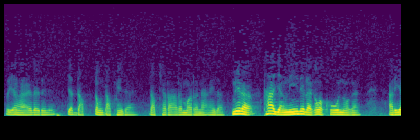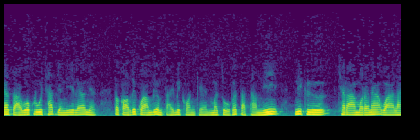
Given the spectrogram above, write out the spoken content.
เสียหายเลยทีนี้จะดับต้องดับให้ได้ ดับชราและมรณะให้ได้ นี่แหละถ้าอย่างนี้นี่แหละก็ว่าคูณว่ากันอริยสาวกรู้ชัดอย่างนี้แล้วเนี่ย ประกอบด้วยความเลื่อมใสไม่คอนแกนมาสู่พระสัตธรรมนี้ นี่คือ ชรามรณะวาระ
